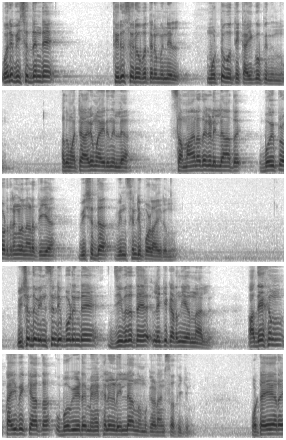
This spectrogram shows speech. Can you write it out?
ഒരു വിശുദ്ധന്റെ തിരുസ്വരൂപത്തിന് മുന്നിൽ മുട്ടുകുത്തി കൈകൂപ്പി നിന്നു. അത് മറ്റാരുമായിരുന്നില്ല. സമാനതകളില്ലാതെ ബോയ് പ്രവർത്തനങ്ങൾ നടത്തിയ വിശുദ്ധ വിൻസെന്റ് പോൾ ആയിരുന്നു. വിശുദ്ധ വിൻസെന്റ് പോളിന്റെ ജീവിതത്തിലേക്ക് കടന്നു ചെന്നാൽ അദ്ദേഹം കൈവയ്ക്കാത്ത ഉപവിയുടെ മേഖലകളില്ല എന്ന് നമുക്ക് കാണാൻ സാധിക്കും. ഒട്ടേറെ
